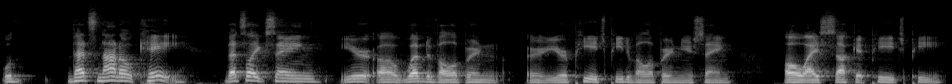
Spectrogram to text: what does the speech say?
Well, that's not okay. That's like saying you're a web developer and, or you're a PHP developer and you're saying, oh, I suck at PHP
